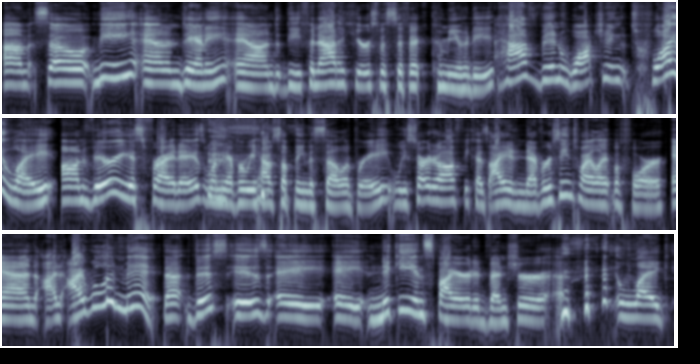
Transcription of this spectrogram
um so me and danie and the Fanaticure specific community have been watching twilight on various fridays whenever we have something to celebrate. We started off because i had never seen twilight before and i, I will admit that this is a a nikki inspired adventure like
